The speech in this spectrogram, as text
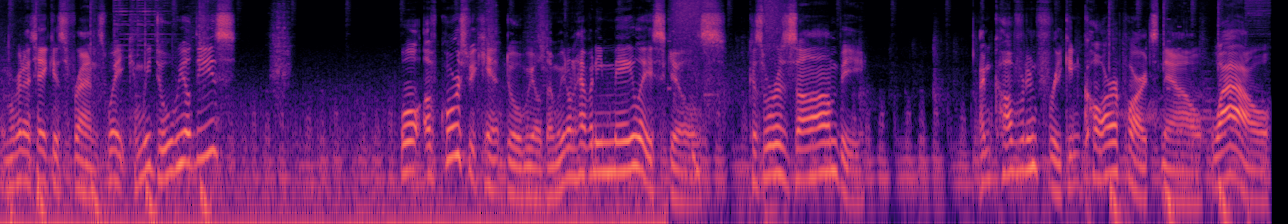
And we're gonna take his friends. Wait, can we dual wield these? Well, of course we can't dual wield them. We don't have any melee skills. Because we're a zombie. I'm covered in freaking car parts now. Wow.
